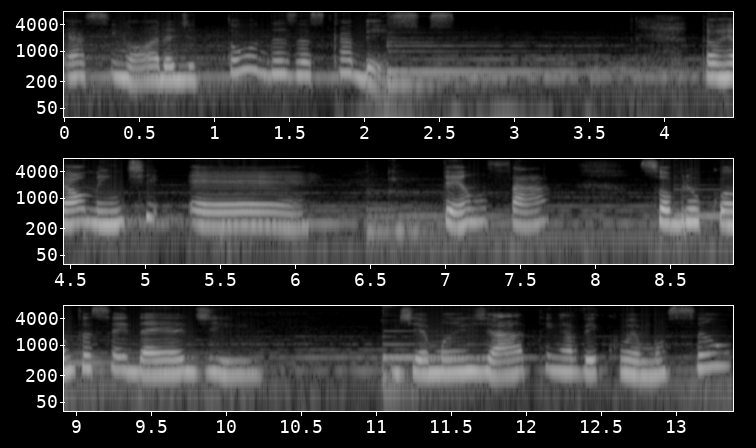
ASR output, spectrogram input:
é a senhora de todas as cabeças. Então, realmente é pensar sobre o quanto essa ideia de, de Iemanjá tem a ver com emoção,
